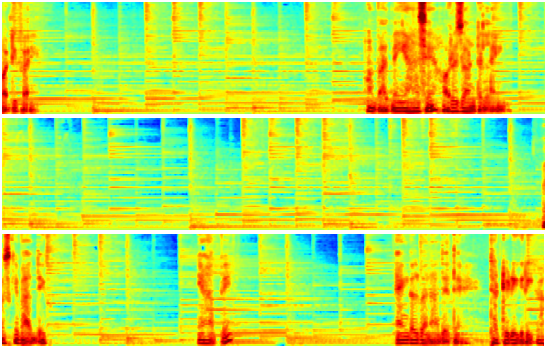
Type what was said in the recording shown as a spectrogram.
45 और बाद में यहाँ से हॉरिजॉन्टल लाइन उसके बाद देखो। यहाँ पे एंगल बना देते हैं थर्टी डिग्री का।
